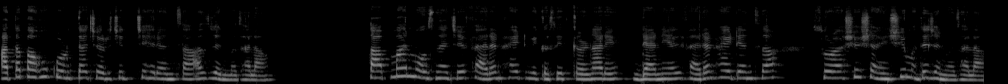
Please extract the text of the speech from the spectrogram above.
आता पाहू कोणत्या चर्चित चेहऱ्यांचा आज जन्म झाला. तापमान मोजण्याचे फॅरनहाईट विकसित करणारे डॅनियल फॅरनहाईट यांचा सोळाशे शहाऐंशी मध्ये जन्म झाला.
